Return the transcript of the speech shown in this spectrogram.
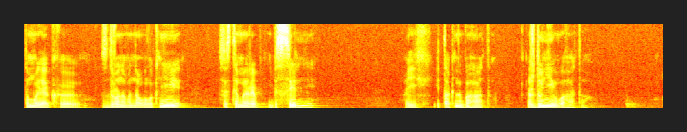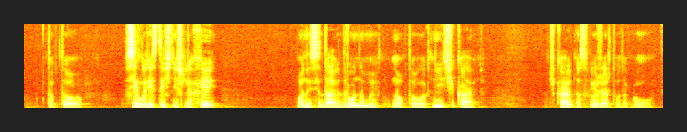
тому як е, з дронами на волокні системи РЕП безсильні, а їх і так небагато. Ждунів багато. Тобто всі логістичні шляхи, вони сідають дронами на оптоволокні і чекають. Чекають на свою жертву, так би мовити.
